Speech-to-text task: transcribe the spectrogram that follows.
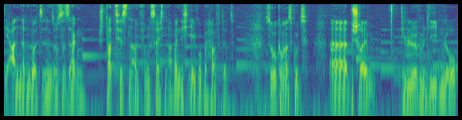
Die anderen Leute sind sozusagen Statisten, Anführungszeichen, aber nicht ego-behaftet. So kann man es gut äh, beschreiben. Die Löwen lieben Lob.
